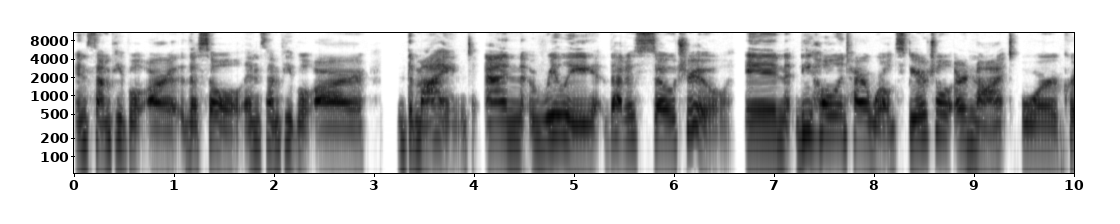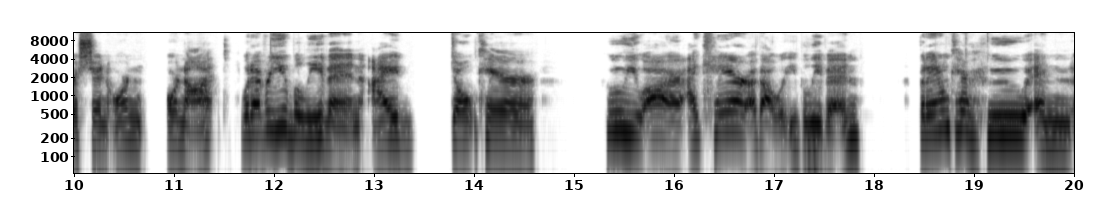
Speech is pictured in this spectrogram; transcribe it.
and some people are the soul, and some people are the mind. And really, that is so true in the whole entire world, spiritual or not, or Christian or or not, whatever you believe in. I don't care who you are. I care about what you believe in, but I don't care who and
